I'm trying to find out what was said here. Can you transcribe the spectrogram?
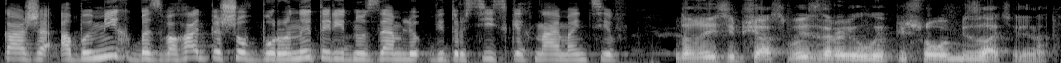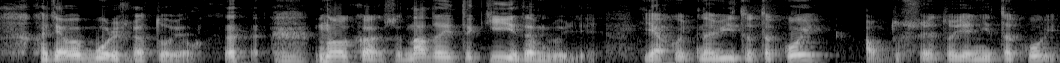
Каже, аби міг, без вагань пішов боронити рідну землю від російських найманців. Даже если бы сейчас выздоровел, я пішов обязательно. Хотя бы борщ готовил. Ну а как же, надо и такие там люди. Я хоть на вид то такой, а в душе то я не такой.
